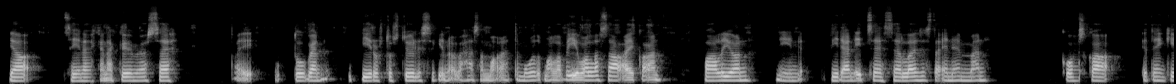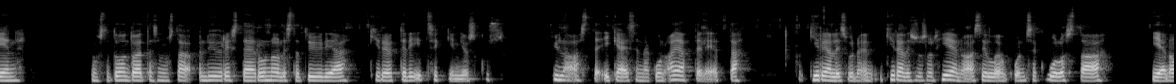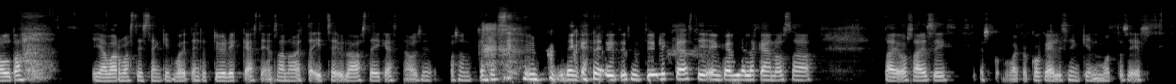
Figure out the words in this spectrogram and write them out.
Ja siinä ehkä näkyy myös se, tai Tuven piirustustyylissäkin on vähän samalla, että muutamalla viivalla saa aikaan paljon, niin pidän itse sellaisesta enemmän, koska jotenkin musta tuntuu, että semmoista lyyristä ja runollista tyyliä kirjoitteli itsekin joskus yläasteikäisenä, kun ajatteli, että kirjallisuuden, kirjallisuus on hienoa silloin, kun se kuulostaa hienolta. Ja varmasti senkin voi tehdä tyylikkäästi. En sano, että itse yläasteikäisenä olisin osannut tehdä mitenkään erityisen tyylikkäästi, enkä vieläkään osaa tai osaisi, jos vaikka kokeilisinkin, mutta siis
